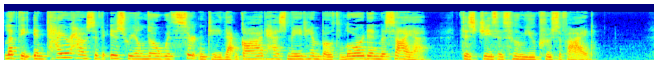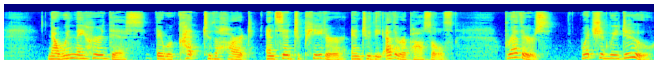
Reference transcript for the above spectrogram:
Let the entire house of Israel know with certainty that God has made him both Lord and Messiah, this Jesus whom you crucified. Now, when they heard this, they were cut to the heart and said to Peter and to the other apostles, Brothers, what should we do?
